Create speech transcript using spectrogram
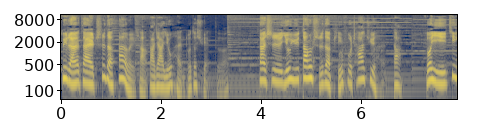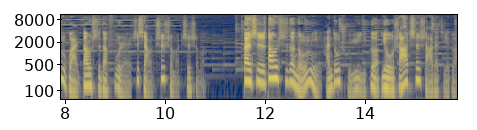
虽然在吃的范围上，大家有很多的选择，但是由于当时的贫富差距很大，所以尽管当时的富人是想吃什么吃什么，但是当时的农民还都处于一个有啥吃啥的阶段。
